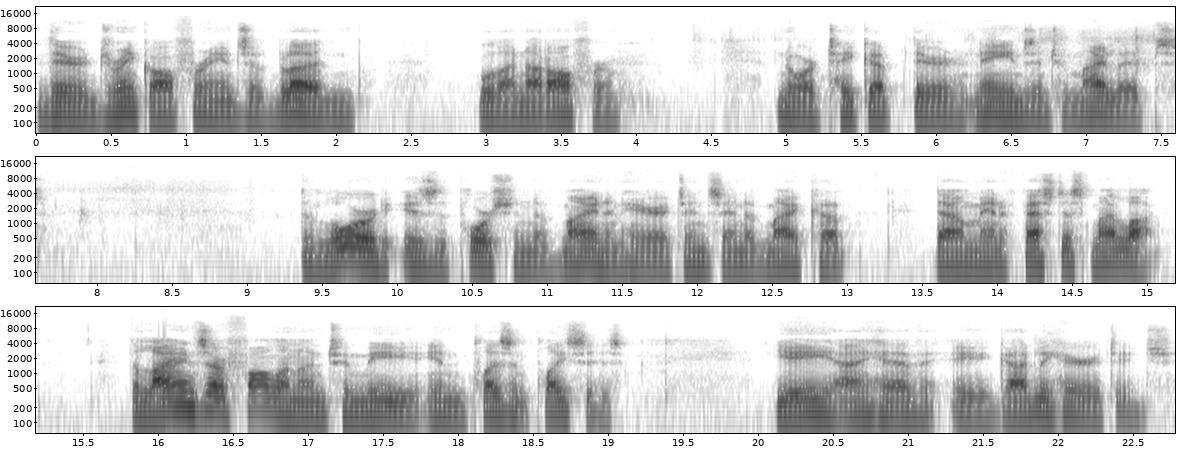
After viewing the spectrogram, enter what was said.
Their drink offerings of blood will I not offer, nor take up their names into my lips. The Lord is the portion of mine inheritance and of my cup. Thou manifestest my lot. The lines are fallen unto me in pleasant places. Yea, I have a godly heritage.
